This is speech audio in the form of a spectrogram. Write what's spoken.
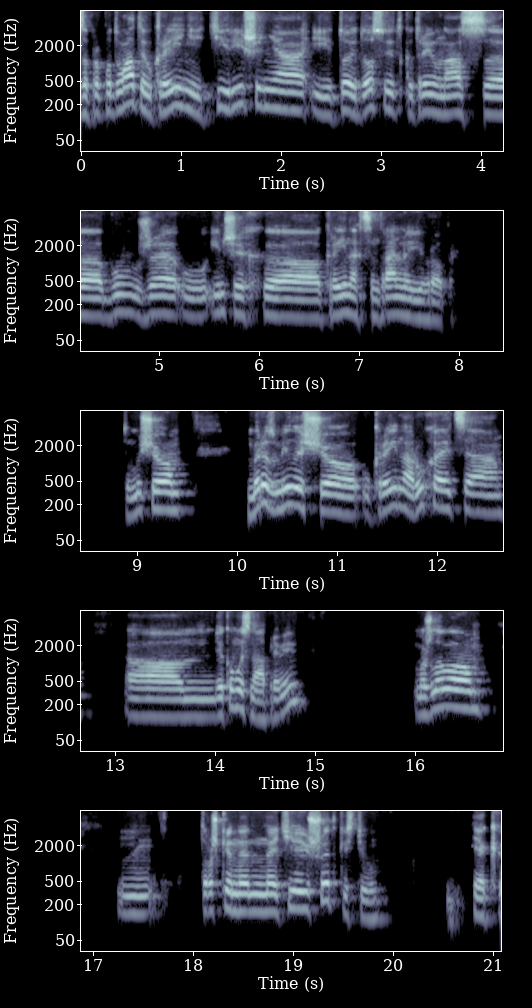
запропонувати Україні ті рішення і той досвід, котрий у нас е, був вже у інших е, країнах Центральної Європи, тому що ми розуміли, що Україна рухається е, в якомусь напрямі, можливо, трошки не, не тією швидкістю. Як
